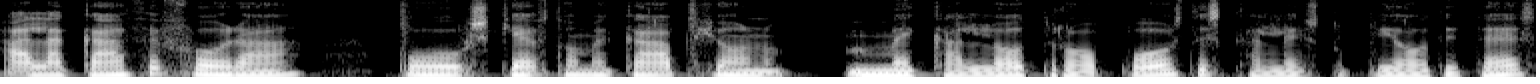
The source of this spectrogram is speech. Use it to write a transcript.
Αλλά κάθε φορά που σκέφτομαι κάποιον με καλό τρόπο, στις καλές του ποιότητες,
